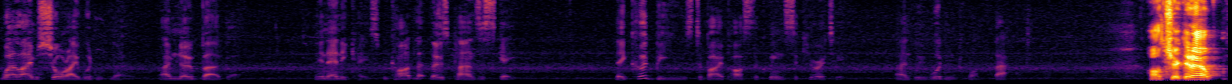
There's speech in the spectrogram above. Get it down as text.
Well, I'm sure I wouldn't know. I'm no burglar. In any case, we can't let those plans escape. They could be used to bypass the Queen's security, and we wouldn't want that. I'll check it out.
